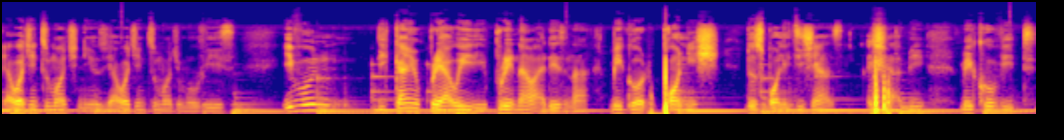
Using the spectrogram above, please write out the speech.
you're watching too much news, you're watching too much movies. Even the kind of prayer we pray nowadays now, may God punish those politicians. May COVID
